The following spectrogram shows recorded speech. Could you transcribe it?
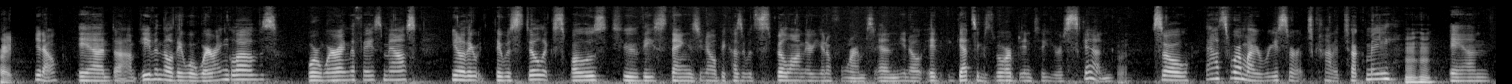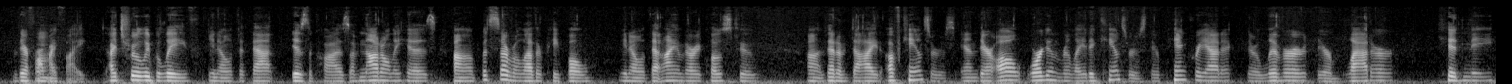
right, you know. And um, even though they were wearing gloves or wearing the face mask, you know, they, they were still exposed to these things, you know, because it would spill on their uniforms and, you know, it gets absorbed into your skin. Right. So that's where my research kind of took me mm-hmm. and therefore my fight. I truly believe, you know, that that is the cause of not only his, uh, but several other people, you know, that I am very close to. Uh, that have died of cancers, and they're all organ related cancers. They're pancreatic, their liver, their bladder, kidney,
